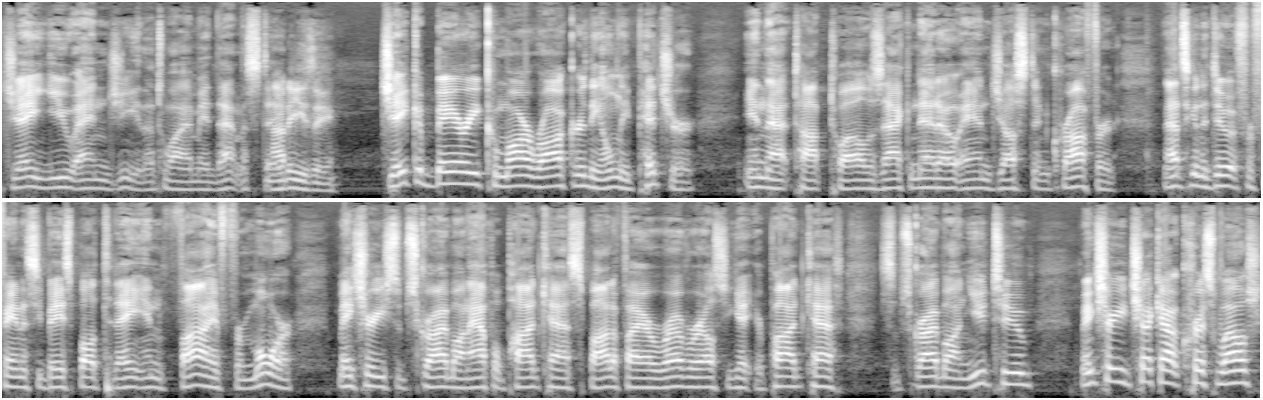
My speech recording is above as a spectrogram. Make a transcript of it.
J U N G. That's why I made that mistake. Not easy. Jacob Berry, Kumar Rocker, the only pitcher in that top 12, Zach Neto and Justin Crawford. That's going to do it for Fantasy Baseball today in five. For more, make sure you subscribe on Apple Podcasts, Spotify, or wherever else you get your podcast. Subscribe on YouTube. Make sure you check out Chris Welsh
